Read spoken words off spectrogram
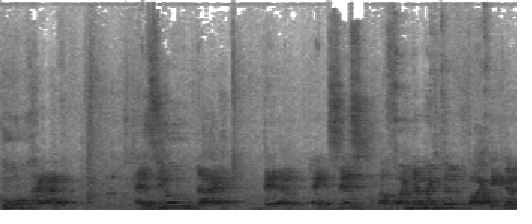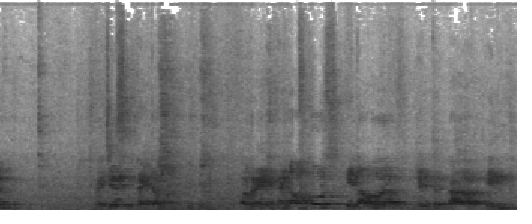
who have assumed that there exists a fundamental particle which is atom. Alright, and of course in our uh, in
